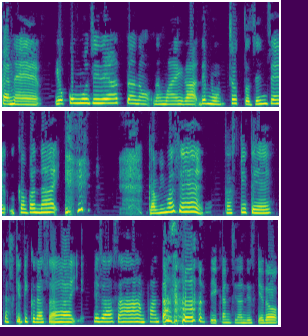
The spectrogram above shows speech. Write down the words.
かね、横文字であったの、名前が。でも、ちょっと全然浮かばない。がみません。助けて、助けてください。フェザーさん、パンタンさんっていう感じなんですけど、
